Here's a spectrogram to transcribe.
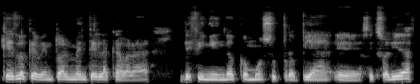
que es lo que eventualmente él acabará definiendo como su propia eh, sexualidad.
